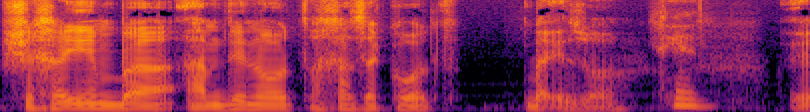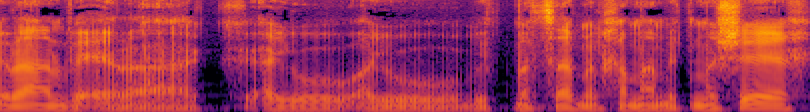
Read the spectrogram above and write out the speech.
שחיים בה המדינות החזקות באזור. כן. איראן ועיראק היו, היו במצב מלחמה מתמשך,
